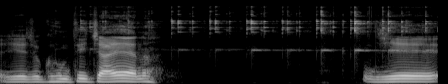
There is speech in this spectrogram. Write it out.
ये जो घूमती चाय है ना, ये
